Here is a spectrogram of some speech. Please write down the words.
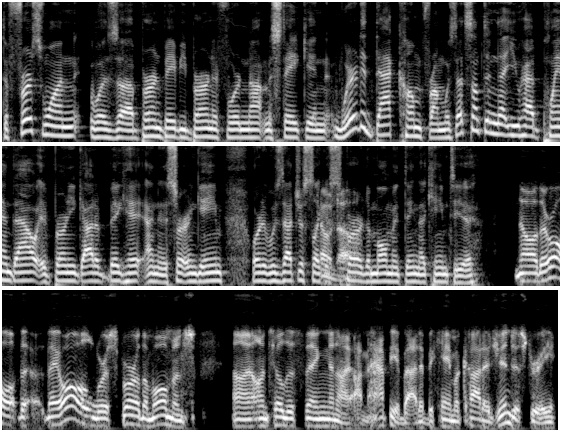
the first one was uh, Burn Baby Burn, if we're not mistaken. Where did that come from? Was that something that you had planned out if Bernie got a big hit in a certain game? Or was that just like oh, a spur of the moment thing that came to you? No, they're all, they all were spur of the moments uh, until this thing, and I, I'm happy about it, became a cottage industry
